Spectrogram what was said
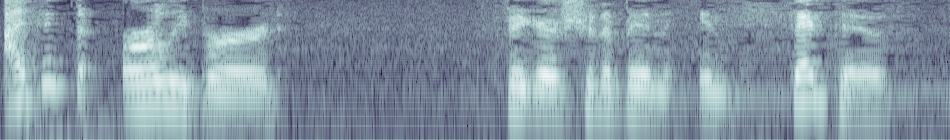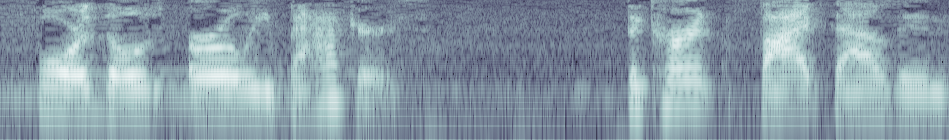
I think the early bird figure should have been incentive for those early backers. The current 5,000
